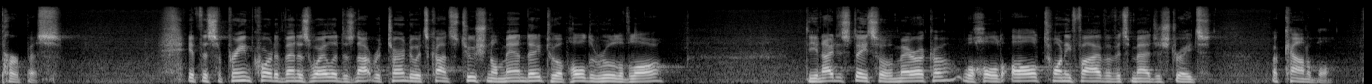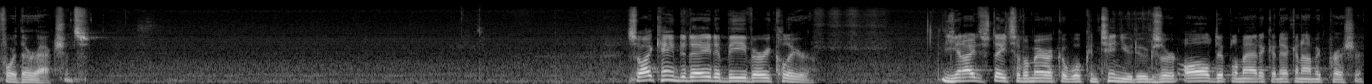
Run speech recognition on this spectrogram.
purpose. If the Supreme Court of Venezuela does not return to its constitutional mandate to uphold the rule of law, the United States of America will hold all 25 of its magistrates accountable for their actions. So I came today to be very clear. The United States of America will continue to exert all diplomatic and economic pressure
